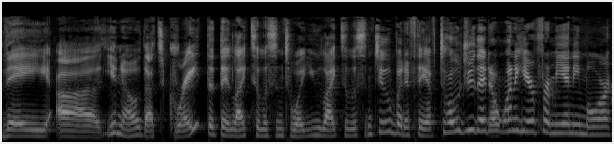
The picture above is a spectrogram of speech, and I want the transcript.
they, uh, you know, that's great that they like to listen to what you like to listen to. But if they have told you they don't want to hear from me anymore,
